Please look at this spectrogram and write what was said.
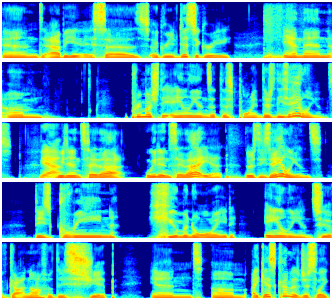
And Abby says, agree to disagree. And then um, pretty much the aliens at this point, there's these aliens. Yeah, We didn't say that. We didn't say that yet. There's these aliens, these green humanoid aliens who have gotten off of this ship and um, I guess kind of just like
